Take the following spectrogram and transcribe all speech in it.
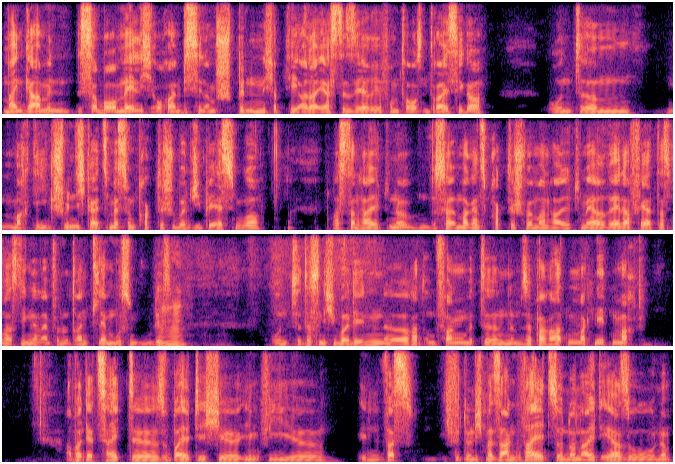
Mein Garmin ist aber allmählich auch ein bisschen am Spinnen. Ich habe die allererste Serie vom 1030er und ähm, mache die Geschwindigkeitsmessung praktisch über GPS nur. Was dann halt, ne, das ist ja immer ganz praktisch, wenn man halt mehrere Räder fährt, dass man das Ding dann einfach nur dran klemmen muss und gut ist. mhm. Und das nicht über den äh, Radumfang mit äh, einem separaten Magneten macht. Aber der zeigt, äh, sobald ich äh, irgendwie äh, in was, ich würde noch nicht mal sagen Wald, sondern halt eher so, ne,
